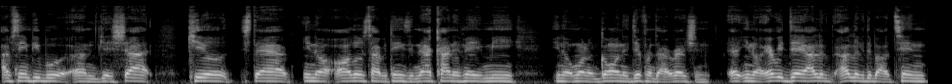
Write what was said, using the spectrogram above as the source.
I've seen people um, get shot, killed, stabbed, you know, all those type of things, and that kind of made me you know, want to go in a different direction. You know, every day I lived I lived about 10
